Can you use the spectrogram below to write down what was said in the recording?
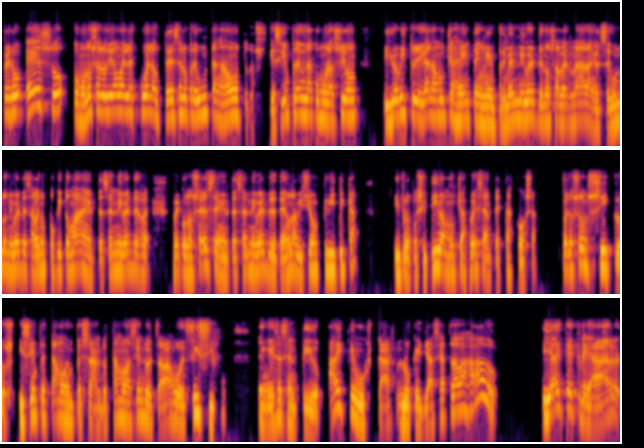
pero eso, como no se lo digamos en la escuela, ustedes se lo preguntan a otros, que siempre hay una acumulación. Y yo he visto llegar a mucha gente en el primer nivel de no saber nada, en el segundo nivel de saber un poquito más, en el tercer nivel de reconocerse, en el tercer nivel de tener una visión crítica y propositiva muchas veces ante estas cosas. Pero son ciclos y siempre estamos empezando, estamos haciendo el trabajo de Sísifo en ese sentido. Hay que buscar lo que ya se ha trabajado y hay que crear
